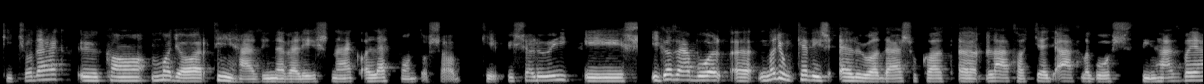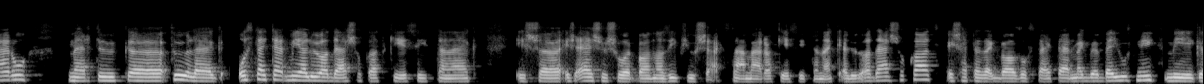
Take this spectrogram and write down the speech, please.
kicsodák. Ők a magyar színházi nevelésnek a legfontosabb képviselői, és igazából nagyon kevés előadásokat láthatja egy átlagos színházba járó, mert ők főleg osztálytermi előadásokat készítenek, és, és elsősorban az ifjúság számára készítenek előadásokat, és hát ezekbe az osztálytermekbe bejutni még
